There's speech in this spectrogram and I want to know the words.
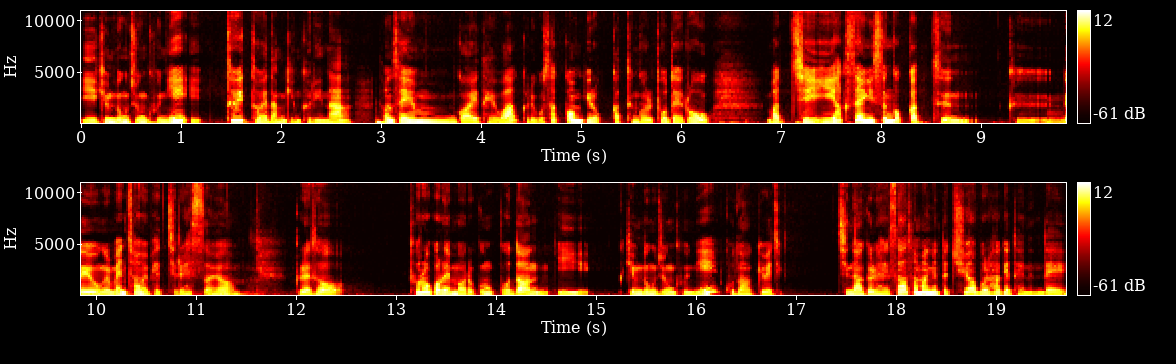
이 김동준 군이 이 트위터에 남긴 글이나 선생님과의 대화 그리고 사건 기록 같은 걸 토대로 마치 이 학생이 쓴 것 같은 그 음. 내용을 맨 처음에 배치를 했어요. 음. 그래서 프로그래머를 꿈꾸던 이 김동준 군이 고등학교에 직- 진학을 해서 3학년 때 취업을 하게 되는데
